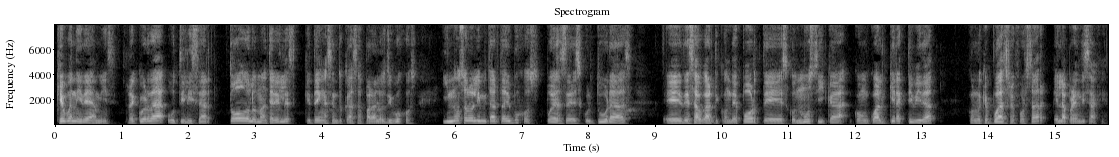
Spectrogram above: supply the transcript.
Qué buena idea, Miss. Recuerda utilizar todos los materiales que tengas en tu casa para los dibujos y no solo limitarte a dibujos, puedes hacer esculturas, eh, desahogarte con deportes, con música, con cualquier actividad con lo que puedas reforzar el aprendizaje.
